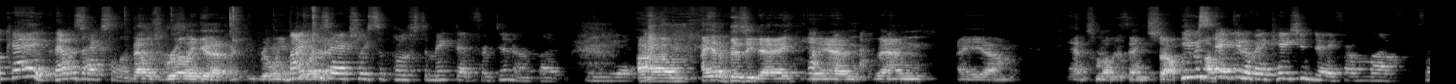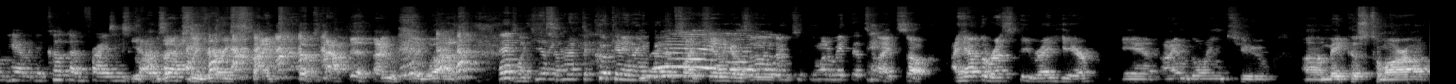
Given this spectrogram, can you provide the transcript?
Okay, that was excellent. That was really good. I really Mike was that. actually supposed to make that for dinner, but he, uh, Um, I had a busy day and then I, um, had some other things. So, he was Um, taking a vacation day from uh, from having to cook on Friday's. yeah, I was actually very psyched about it. I really was. I was like, yes, I don't have to cook anything. Then it's like Shannon goes, oh, don't you want to make that tonight? So I have the recipe right here and I'm going to uh, make this tomorrow.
